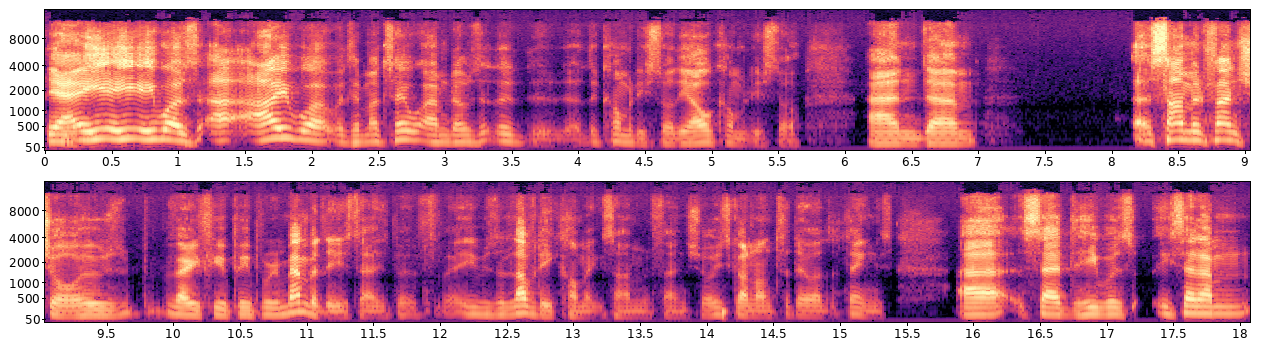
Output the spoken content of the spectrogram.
yeah, he, he, he was. I, I worked with him. I'll tell you what happened. I was at the, the, the comedy store, the old comedy store, and um, uh, Simon Fanshawe, who's very few people remember these days, but he was a lovely comic, Simon Fanshawe. He's gone on to do other things. Uh, said he was. He said, "I'm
